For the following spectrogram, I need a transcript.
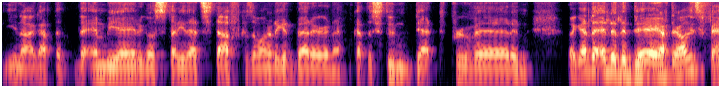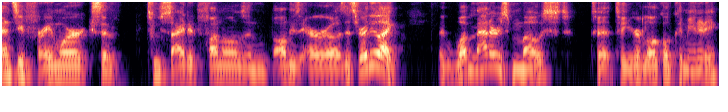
you know, I got the, the MBA to go study that stuff because I wanted to get better and I got the student debt to prove it. And like at the end of the day, after all these fancy frameworks of two-sided funnels and all these arrows, it's really like, like what matters most to, to your local community.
